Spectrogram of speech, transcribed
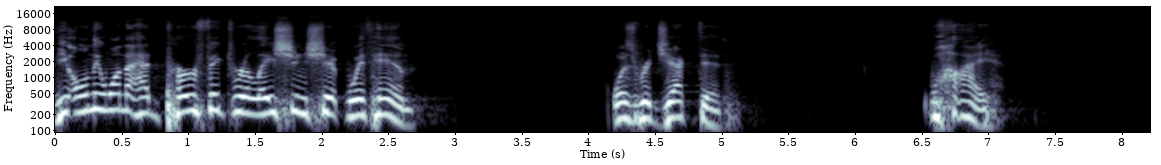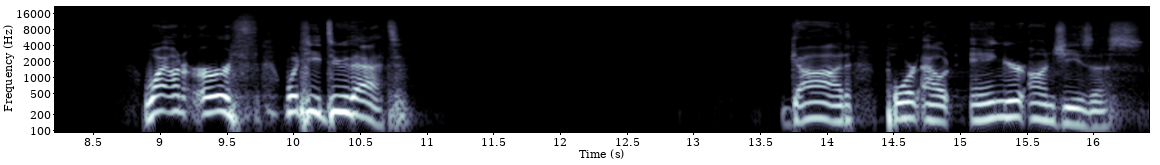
The only one that had perfect relationship with him was rejected. Why? Why on earth would he do that? God poured out anger on Jesus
